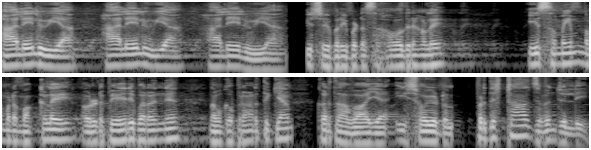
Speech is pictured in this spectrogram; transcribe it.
ഹാലേ ലൂയ ഹാലേ ലൂയ ഹാലേ ലൂയ യേശുവെ പ്രിയപ്പെട്ട സഹോദരങ്ങളെ ഈ സമയം നമ്മുടെ മക്കളെ അവരുടെ പേര് പറഞ്ഞ് നമുക്ക് പ്രാർത്ഥിക്കാം. കർത്താവായ ഈശോയുടെ പ്രതിഷ്ഠാ ജപം ചൊല്ലി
